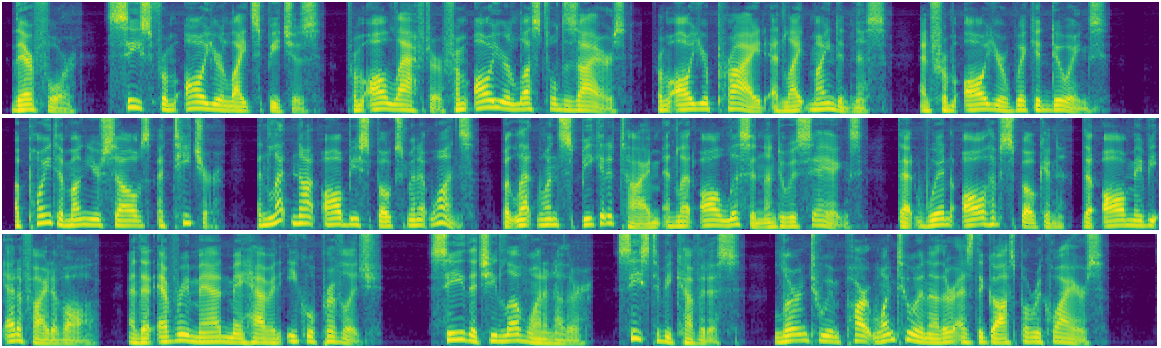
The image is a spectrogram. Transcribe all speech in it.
Therefore, cease from all your light speeches, from all laughter, from all your lustful desires, from all your pride and light mindedness, and from all your wicked doings. Appoint among yourselves a teacher, and let not all be spokesmen at once, but let one speak at a time, and let all listen unto his sayings, that when all have spoken, that all may be edified of all, and that every man may have an equal privilege. See that ye love one another Cease to be covetous. Learn to impart one to another as the gospel requires.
